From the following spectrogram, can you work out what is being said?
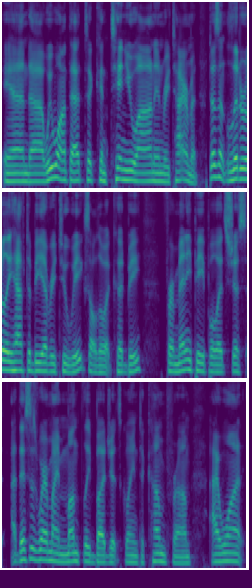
And uh, we want that to continue on in retirement. Doesn't literally have to be every two weeks, although it could be. For many people, it's just uh, this is where my monthly budget's going to come from. I want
